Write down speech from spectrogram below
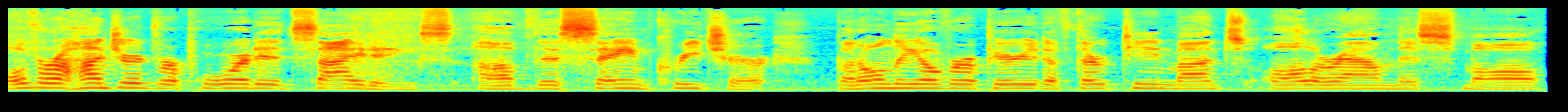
over 100 reported sightings of this same creature, but only over a period of 13 months all around this small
